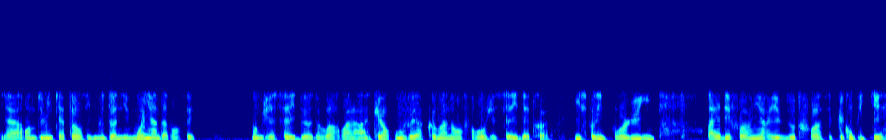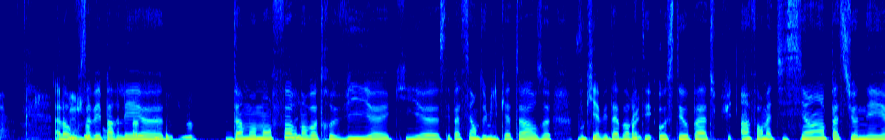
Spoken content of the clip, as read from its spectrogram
il y a, en 2014, il me donne les moyens d'avancer. Donc j'essaye de, de, voir voilà, un cœur ouvert comme un enfant, j'essaye d'être disponible pour lui. Ah, des fois on y arrive, d'autres fois c'est plus compliqué. Alors vous avez parlé euh, d'un moment fort dans votre vie euh, qui euh, s'est passé en 2014. Vous qui avez d'abord été ostéopathe puis informaticien, passionné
